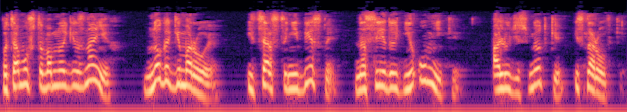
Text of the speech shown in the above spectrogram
Потому что во многих знаниях много геморроя, и Царство Небесное наследуют не умники, а люди сметки и сноровки.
